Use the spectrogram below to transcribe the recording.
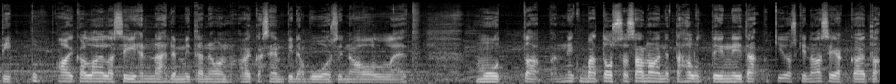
tippu aika lailla siihen nähden, mitä ne on aikaisempina vuosina olleet. Mutta niin kuin mä tuossa sanoin, että haluttiin niitä kioskin asiakkaita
